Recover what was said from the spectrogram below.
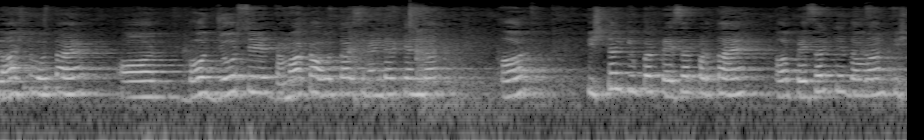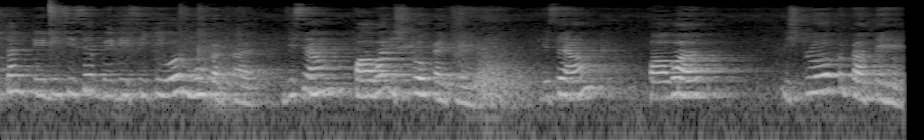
ब्लास्ट होता है और बहुत ज़ोर से धमाका होता है सिलेंडर के अंदर और पिस्टन के ऊपर प्रेशर पड़ता है और प्रेशर के दौरान पिस्टन टीडीसी से बीडीसी की ओर मूव करता है, जिसे हम पावर स्ट्रोक कहते हैं। जिसे हम पावर स्ट्रोक कहते हैं।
